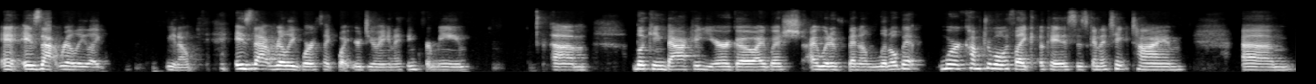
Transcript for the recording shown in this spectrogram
is that really like, you know, is that really worth like what you're doing? And I think for me, um, looking back a year ago, I wish I would have been a little bit more comfortable with like, okay, this is going to take time. Um,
